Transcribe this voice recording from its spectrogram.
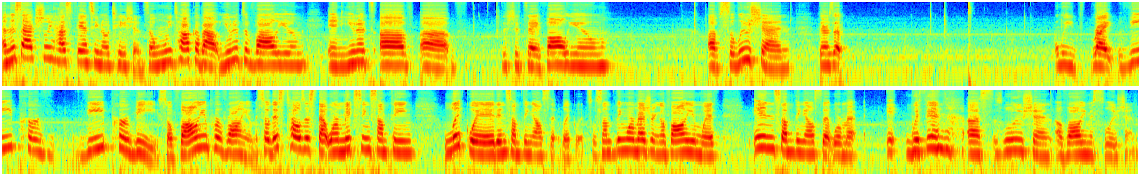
And this actually has fancy notation. So when we talk about units of volume in units of, uh, this should say volume of solution, there's a, we write V per V per V, so volume per volume. So this tells us that we're mixing something liquid in something else that liquid. So something we're measuring a volume with in something else that we're it, within a solution, a volume is solution.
